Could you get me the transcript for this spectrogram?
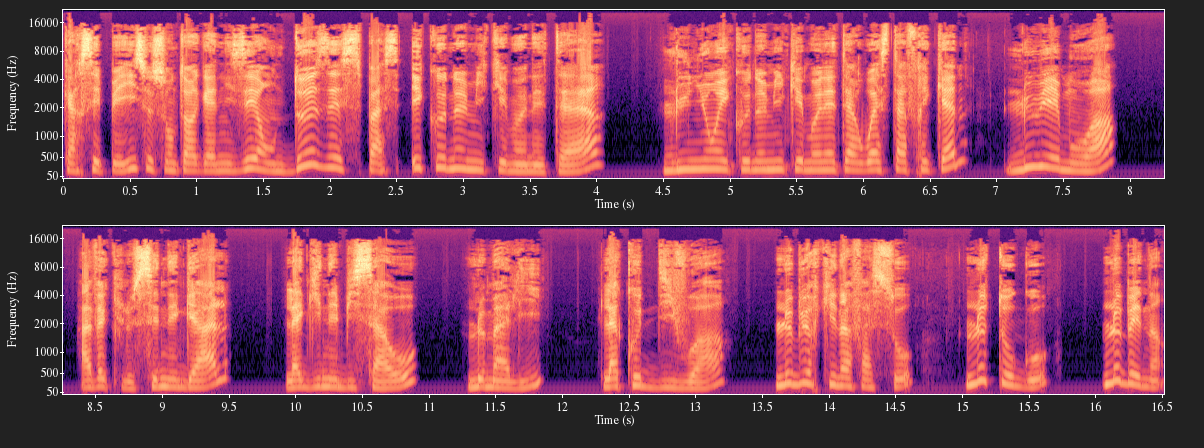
car ces pays se sont organisés en deux espaces économiques et monétaires, l'Union économique et monétaire ouest-africaine, l'UEMOA, avec le Sénégal, la Guinée-Bissau, le Mali, la Côte d'Ivoire, le Burkina Faso, le Togo, le Bénin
